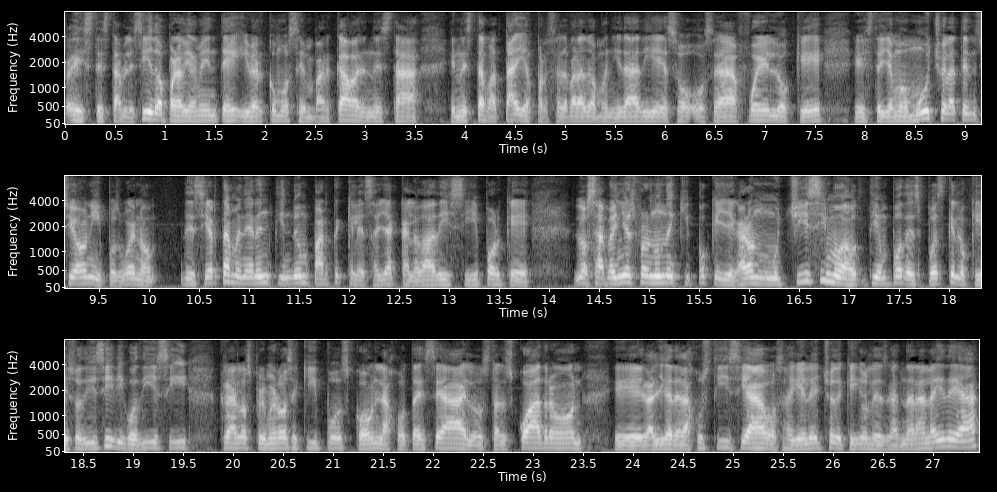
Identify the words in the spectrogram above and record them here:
este, establecido previamente y ver cómo se embarcaban en esta en esta batalla para salvar a la humanidad y eso, o sea, fue lo que este llamó mucho la atención y pues bueno, de cierta manera entiendo en parte que les haya calado a DC porque los Avengers fueron un equipo que llegaron muchísimo tiempo después que lo que hizo DC. Digo, DC crear los primeros equipos con la JSA, el Star Squadron, eh, la Liga de la Justicia. O sea, y el hecho de que ellos les ganaran la idea,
